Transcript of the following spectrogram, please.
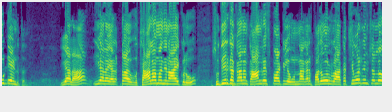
ముడ్డే ఎండుతుంది. ఇవాళ ఇవాళ అట్లా చాలామంది నాయకులు సుదీర్ఘకాలం కాంగ్రెస్ పార్టీలో ఉన్నా కానీ పదవులు రాక చివరి నిమిషంలో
